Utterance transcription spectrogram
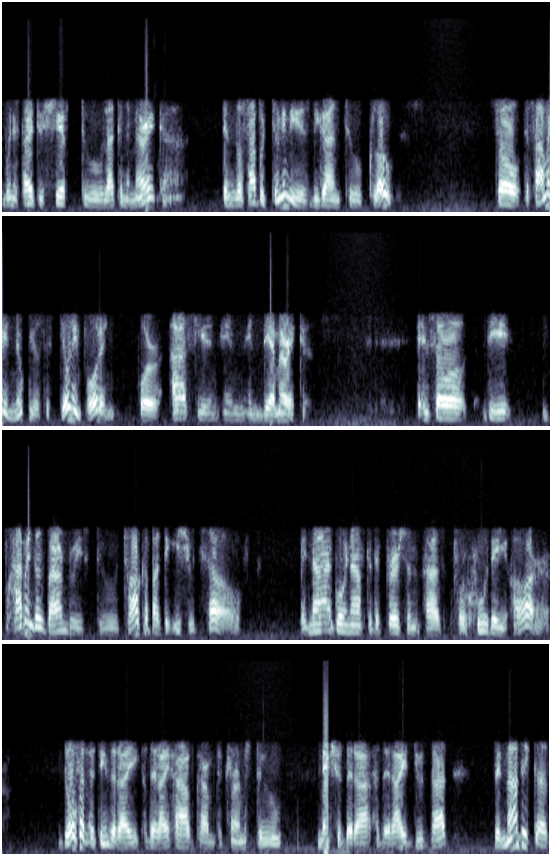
when it started to shift to Latin America, then those opportunities began to close. So the family nucleus is still important, for us here in, in, in the Americas. And so the having those boundaries to talk about the issue itself, but not going after the person as for who they are. Those are the things that I that I have come to terms to make sure that I that I do that, but not because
